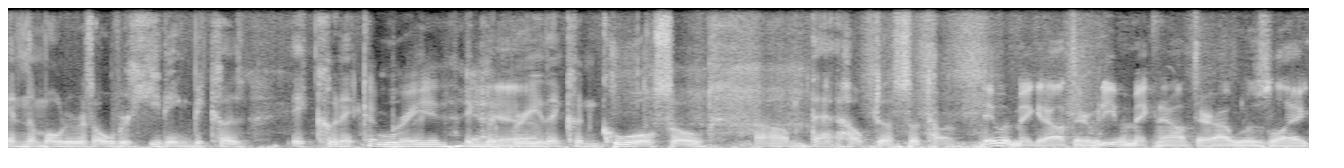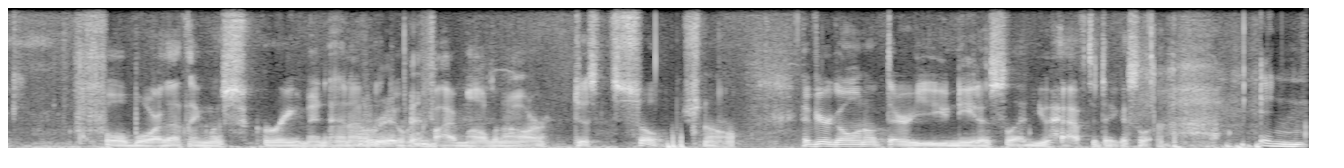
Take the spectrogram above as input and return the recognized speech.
and the motor was overheating because it couldn't Couldn't cool. breathe, It, yeah. couldn't Yeah. breathe. It couldn't cool. So um, that helped us a ton. It would make it out there, but even making it out there, I was like full bore. That thing was screaming, and I was Ripping. doing five miles an hour. Just so much snow. If you're going up there, you need a sled. You have to take a sled. and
